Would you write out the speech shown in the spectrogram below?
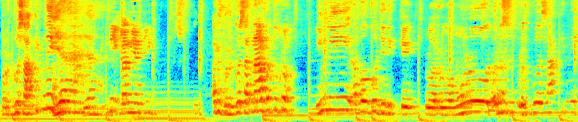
perut gue sakit nih. Ya. Ini iklannya anjing. Aduh, perut gue sakit. Kenapa tuh, Bro? Ini apa gue jadi kayak keluar rumah mulu, terus perut gue sakit nih.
